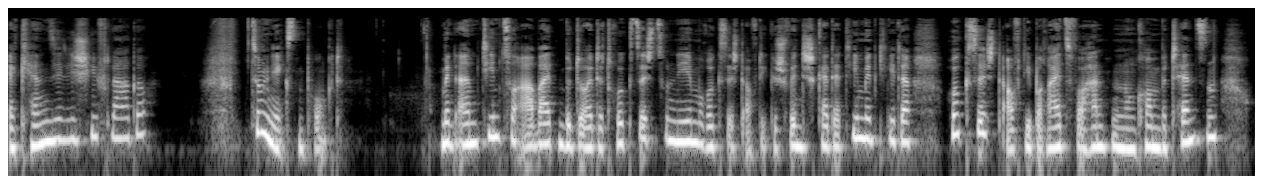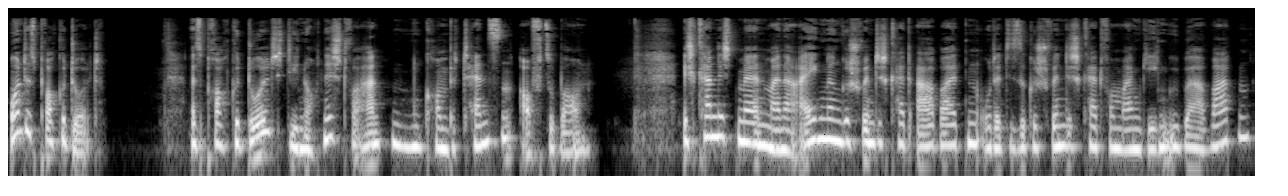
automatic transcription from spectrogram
Erkennen Sie die Schieflage? Zum nächsten Punkt. Mit einem Team zu arbeiten bedeutet Rücksicht zu nehmen, Rücksicht auf die Geschwindigkeit der Teammitglieder, Rücksicht auf die bereits vorhandenen Kompetenzen und es braucht Geduld. Es braucht Geduld, die noch nicht vorhandenen Kompetenzen aufzubauen. Ich kann nicht mehr in meiner eigenen Geschwindigkeit arbeiten oder diese Geschwindigkeit von meinem Gegenüber erwarten,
